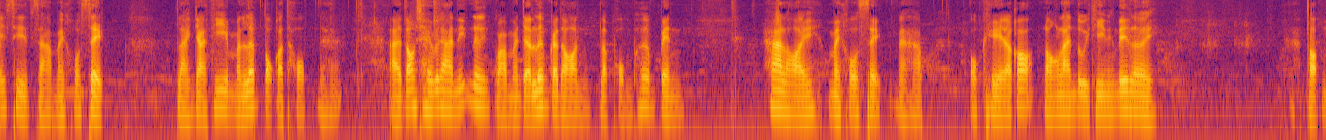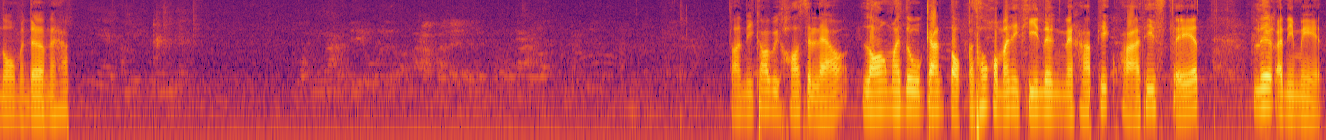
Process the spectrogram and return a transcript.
243 ไมโครเซก หลังจากที่มันเริ่มตกกระทบนะฮะ อาจต้องใช้เวลานิดนึงกว่ามันจะเริ่มกระดอนแล้วผมเพิ่มเป็น 500 ไมโครเซกนะครับ โอเค แล้วก็ลองรันดูอีกทีนึงได้เลย ตอบ no เหมือนเดิมนะครับ ตอนนี้ก็วิเคราะห์เสร็จแล้ว ลองมาดูการตกกระทบของมันอีกทีหนึ่งนะครับ คลิกขวาที่ state เลือก animate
